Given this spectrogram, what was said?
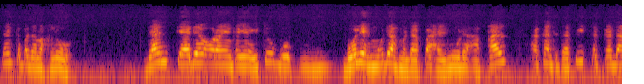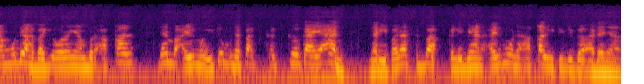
dan kepada makhluk. Dan tiada orang yang kaya itu bo- boleh mudah mendapat ilmu dan akal akan tetapi terkadang mudah bagi orang yang berakal dan berilmu itu mendapat ke- kekayaan daripada sebab kelebihan ilmu dan akal itu juga adanya.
